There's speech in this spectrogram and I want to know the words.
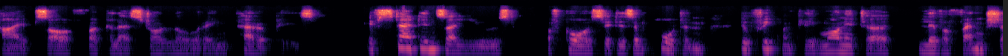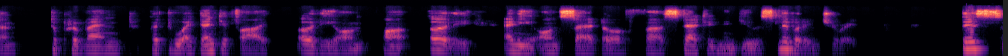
types of uh, cholesterol lowering therapies. If statins are used, of course, it is important to frequently monitor liver function to prevent, uh, to identify early on, uh, early any onset of uh, statin-induced liver injury. This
